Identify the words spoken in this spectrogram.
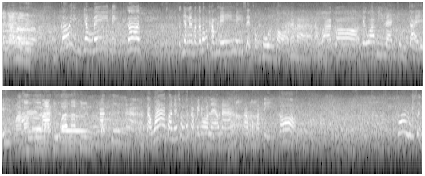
จะย้ายเลย ก็ยังไม่ไม่ก็ยังไงมันก็ต้องทำให้ให้เสร็จสมบูรณ์ก่อนนะคะ แต่ว่าก็เรียกว่ามีแรงจูงใจมากมากขึ้ขึ้นนมากอยู่บ้านมากขึ้นมากขึ้นนะคะแต่ว่าตอนนี้ชมก็กลับไปนอนแล้วนะ ตามปกติก็ ก็รู้สึก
